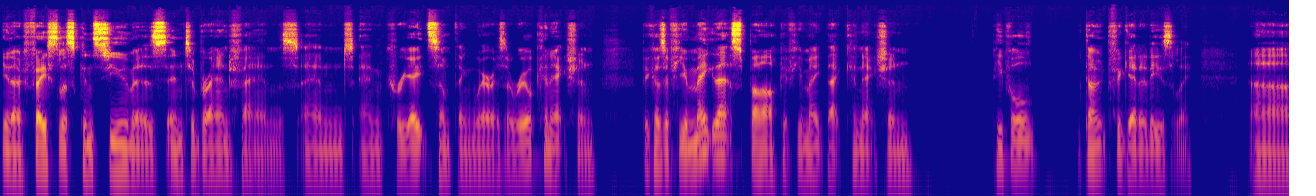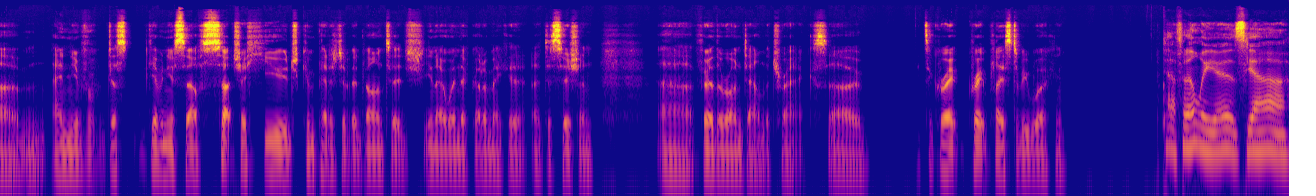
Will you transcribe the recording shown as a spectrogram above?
you know, faceless consumers into brand fans and and create something where there's a real connection. Because if you make that spark, if you make that connection, people don't forget it easily. Um, and you've just given yourself such a huge competitive advantage, you know, when they've got to make a, a decision uh, further on down the track. So it's a great, great place to be working. Definitely is. Yeah.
